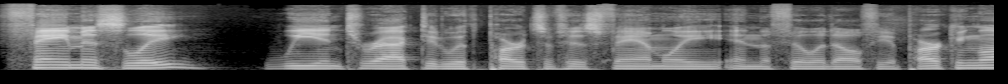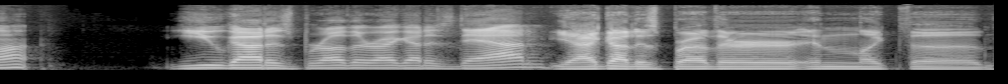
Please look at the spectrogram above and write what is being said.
Famously, we interacted with parts of his family in the Philadelphia parking lot. You got his brother, I got his dad. Yeah, I got his brother in like the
